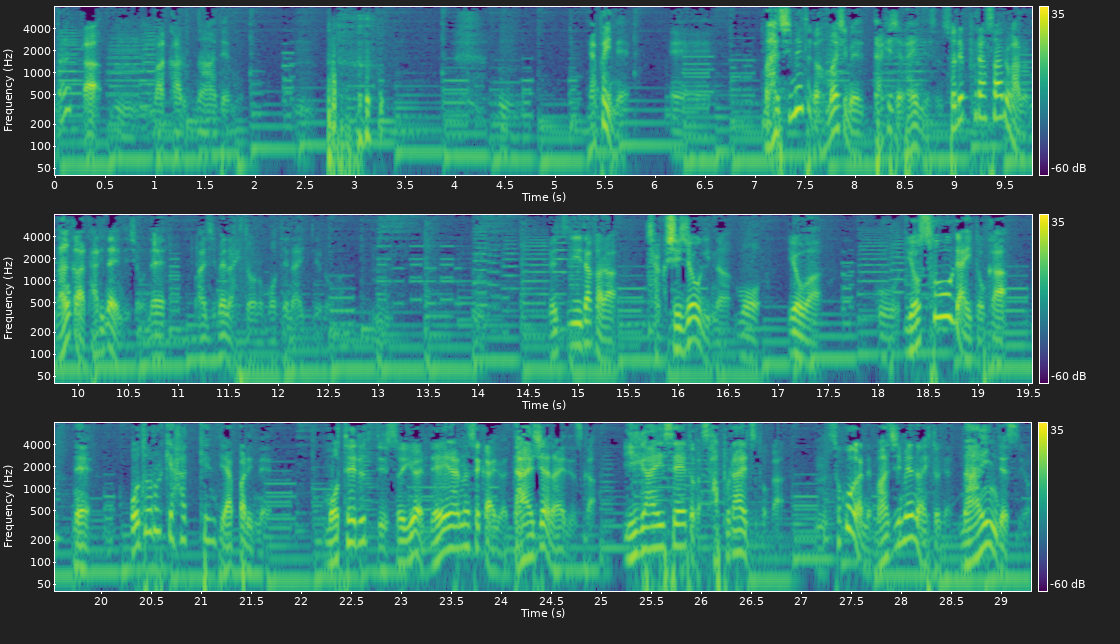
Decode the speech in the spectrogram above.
なんか、うん、わかるな、でも。うん。うん。やっぱりね、えー、真面目とか不真面目だけじゃないんですよ。それプラスアルファのなんかが足りないんでしょうね。真面目な人のモテないっていうのは。別にだから、着手定規な、もう、要は、こう、予想外とか、ね、驚き発見ってやっぱりね、モテるっていう、そういういわゆる恋愛の世界では大事じゃないですか。意外性とかサプライズとか、うん、そこがね、真面目な人にはないんですよ。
